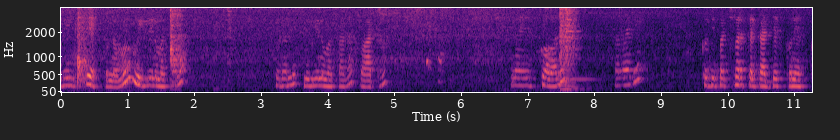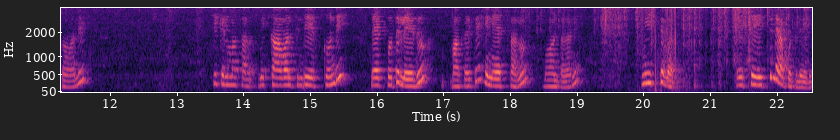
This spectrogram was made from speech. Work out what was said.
దీనికి వేసుకున్నాము మిగిలిన మసాలా చూడండి మిగిలిన మసాలా వాటర్. ఇలా వేసుకోవాలి. అలాగే కొద్ది పచ్చిమిరపకాయలు కట్ చేసుకొని వేసుకోవాలి. చికెన్ మసాలా మీకు కావాల్సింటే వేసుకోండి లేకపోతే లేదు. మాకైతే నేను వేస్తాను. బాగుంటుందని. మీ ఇష్టం అది. వేస్తే వేయచ్చు లేకపోతే లేదు.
